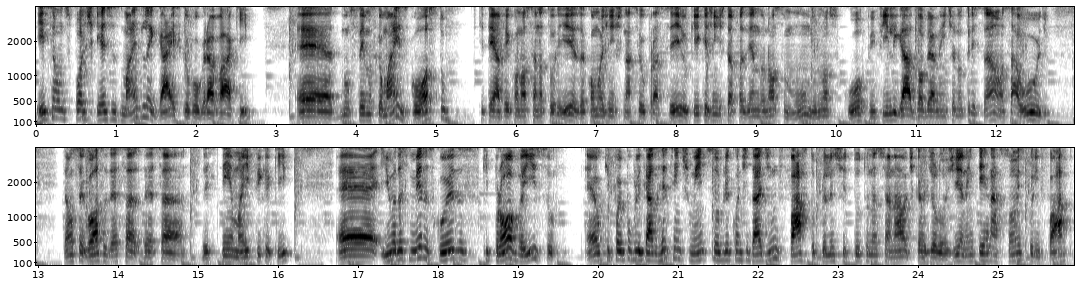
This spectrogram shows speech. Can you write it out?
Esse é um dos podcasts mais legais que eu vou gravar aqui. É, nos temas que eu mais gosto, que tem a ver com a nossa natureza, como a gente nasceu para ser, o que, que a gente está fazendo no nosso mundo, no nosso corpo, enfim, ligados, obviamente, à nutrição, à saúde. Então, você gosta dessa, dessa, desse tema aí, fica aqui. É, e uma das primeiras coisas que prova isso é o que foi publicado recentemente sobre a quantidade de infarto pelo Instituto Nacional de Cardiologia, né, internações por infarto,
